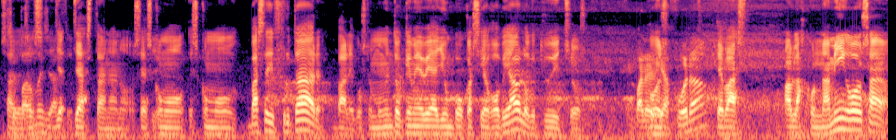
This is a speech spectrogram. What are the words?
Se ¿sabes? Es- ya, hace. ya está, nano. O sea, es, Sí. como, es como, ¿vas a disfrutar? Vale, pues el momento que me vea yo un poco así agobiado, lo que tú has dicho, Un par de pues, días fuera. te vas, hablas con amigos, a-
